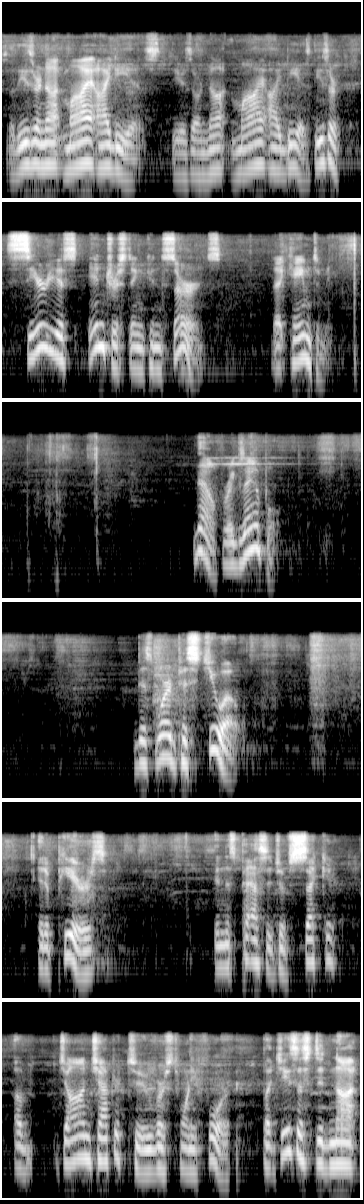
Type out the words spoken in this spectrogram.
So these are not my ideas. These are not my ideas. These are serious, interesting concerns that came to me. Now, for example, this word pisteuo, it appears in this passage of second of John chapter 2 verse 24. But Jesus did not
